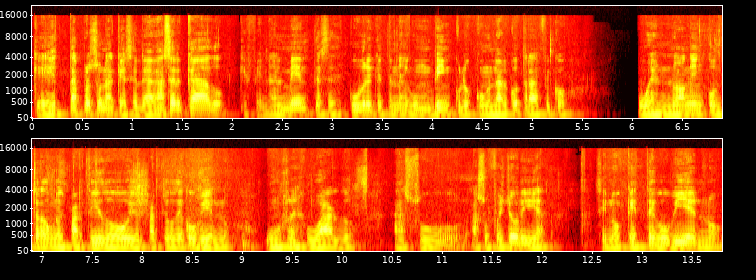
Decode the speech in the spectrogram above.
que estas personas que se le han acercado, que finalmente se descubre que tienen algún vínculo con el narcotráfico, pues no han encontrado en el partido hoy, el partido de gobierno, un resguardo a su, a su fechoría, sino que este gobierno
